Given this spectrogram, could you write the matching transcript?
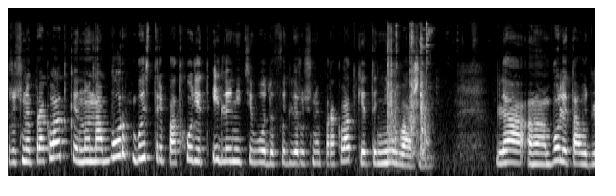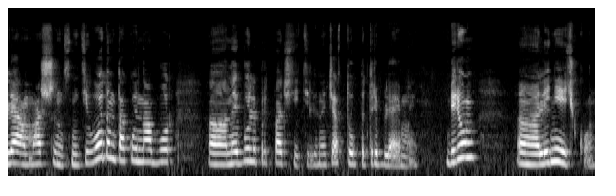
с ручной прокладкой, но набор быстрый подходит и для нитеводов, и для ручной прокладки, это не важно. Для, а, более того, для машин с нитеводом такой набор а, наиболее предпочтительный, часто употребляемый. Берем а, линеечку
